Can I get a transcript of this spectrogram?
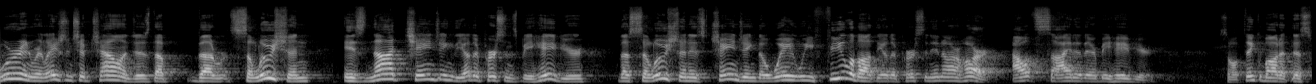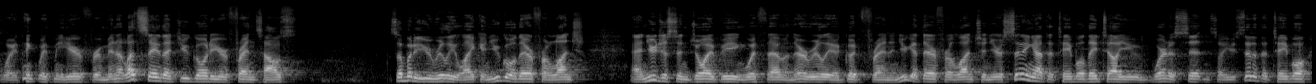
we're in relationship challenges, the, the solution is not changing the other person's behavior. The solution is changing the way we feel about the other person in our heart outside of their behavior. So think about it this way. Think with me here for a minute. Let's say that you go to your friend's house, somebody you really like, and you go there for lunch and you just enjoy being with them and they're really a good friend and you get there for lunch and you're sitting at the table they tell you where to sit and so you sit at the table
